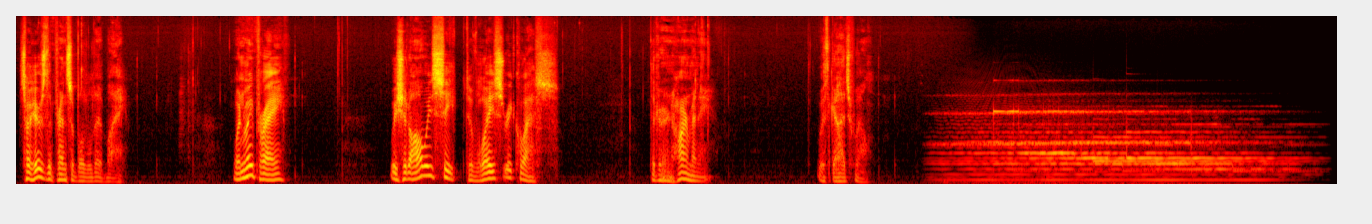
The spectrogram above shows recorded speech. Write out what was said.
So here's the principle to live by. When we pray, we should always seek to voice requests that are in harmony with God's will.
